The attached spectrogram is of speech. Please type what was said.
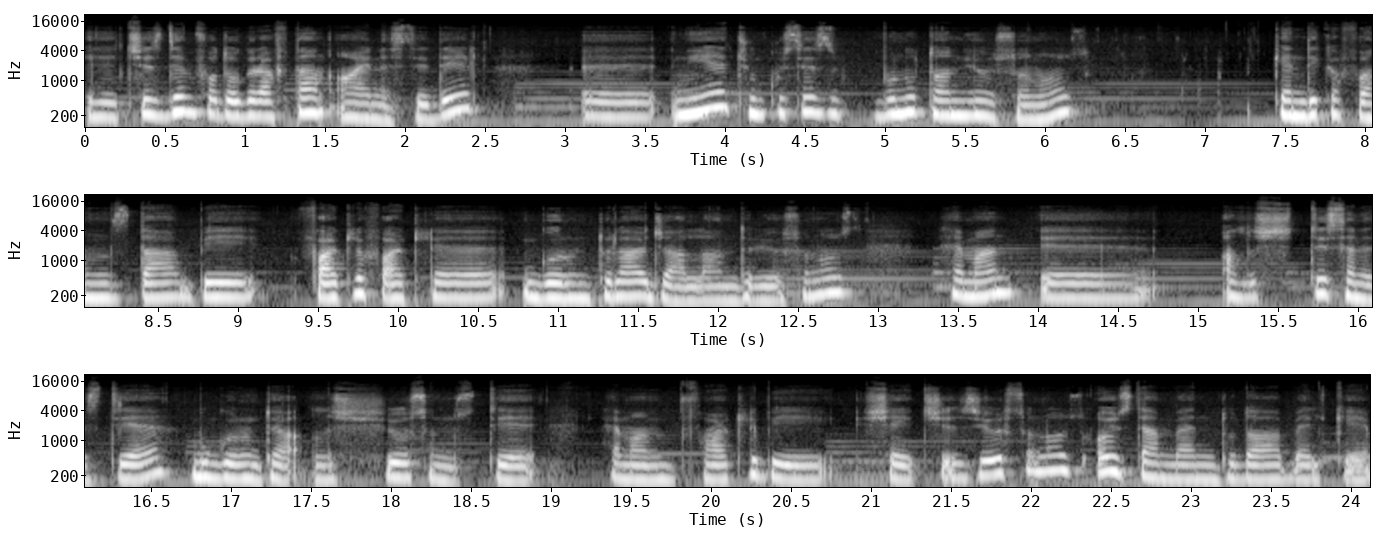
e, çizdiğim fotoğraftan aynısı değil e, niye çünkü siz bunu tanıyorsunuz kendi kafanızda bir farklı farklı görüntüler canlandırıyorsunuz hemen e, alıştıysanız diye bu görüntüye alışıyorsunuz diye hemen farklı bir şey çiziyorsunuz. O yüzden ben dudağı belki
